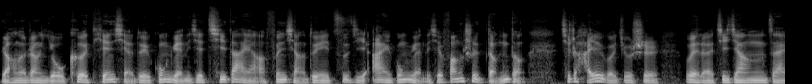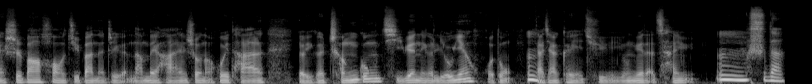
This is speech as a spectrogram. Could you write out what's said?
然后呢，让游客填写对公园的一些期待呀，分享对自己爱公园的一些方式等等。其实还有一个，就是为了即将在十八号举办的这个南北韩首脑会谈，有一个成功祈愿那个留言活动，大家可以去踊跃的参与。嗯，是的，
